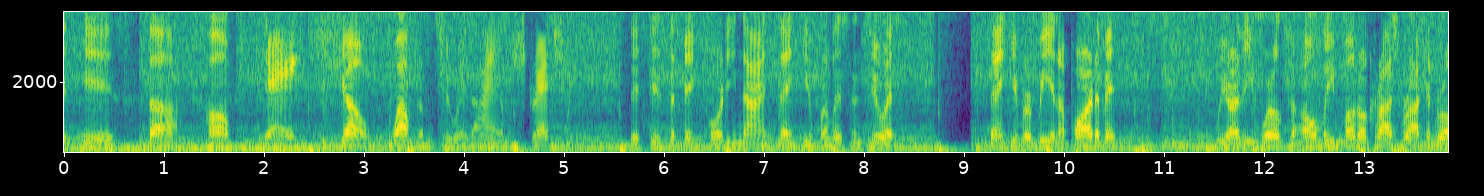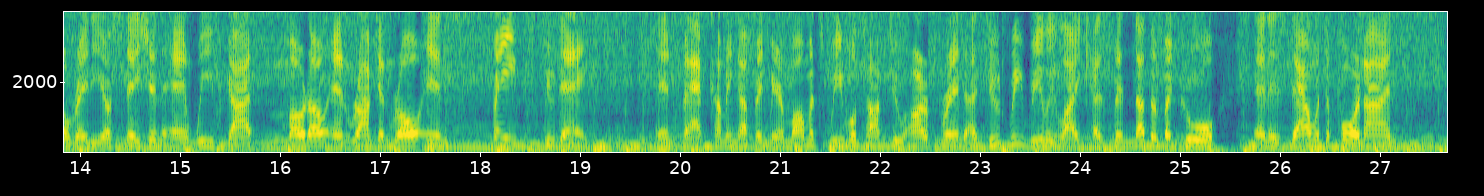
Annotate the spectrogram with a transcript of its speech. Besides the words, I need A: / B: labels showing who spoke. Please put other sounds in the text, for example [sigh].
A: It is the Hump Day Show. Welcome to it. I am Stretch. This is the Big 49. Thank you for listening to us. Thank you for being a part of it. We are the world's only motocross rock and roll radio station, and we've got moto and rock and roll in spades today. In fact, coming up in mere moments, we will talk to our friend, a dude we really like, has been nothing but cool, and is down with the 4 9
